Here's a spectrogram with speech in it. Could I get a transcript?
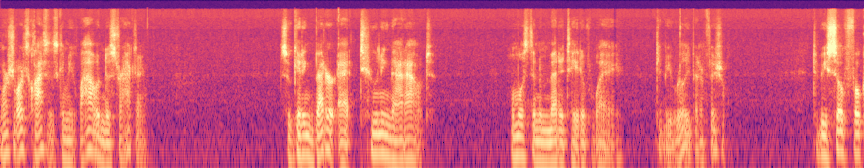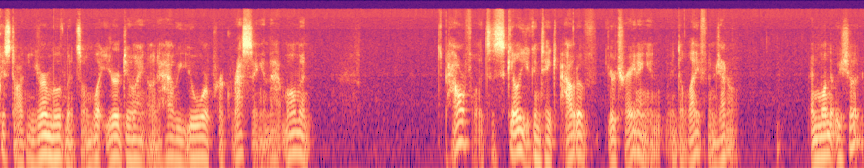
Martial arts classes can be loud and distracting. So getting better at tuning that out, almost in a meditative way, can be really beneficial. To be so focused on your movements, on what you're doing, on how you're progressing in that moment, it's powerful. It's a skill you can take out of your training and into life in general, and one that we should.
